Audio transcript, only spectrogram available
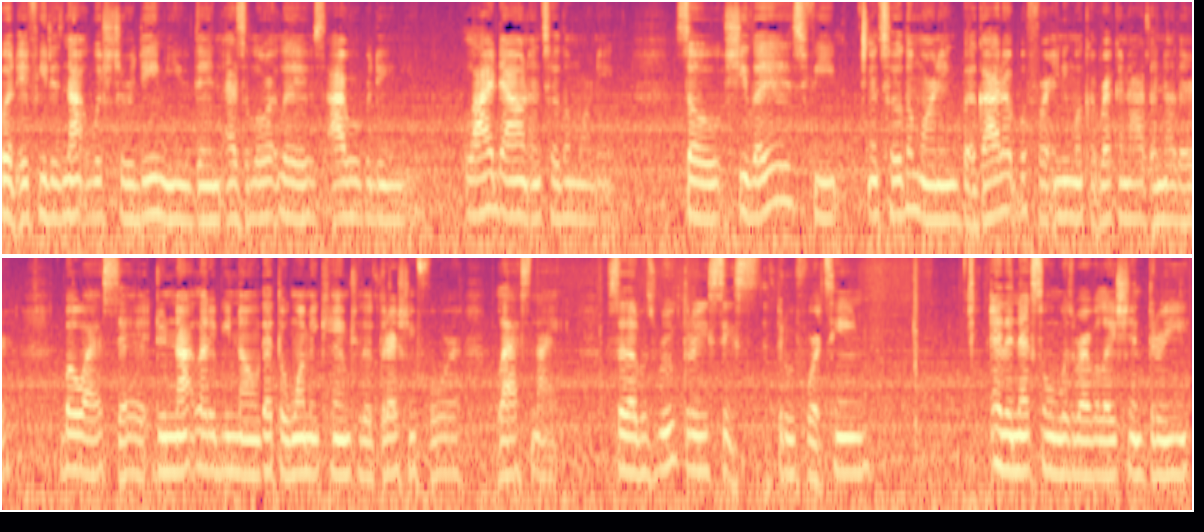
But if he does not wish to redeem you, then as the Lord lives, I will redeem you. Lie down until the morning. So she lay at his feet until the morning, but got up before anyone could recognize another. Boaz said, Do not let it be known that the woman came to the threshing floor last night. So that was Ruth 3 6 through 14. And the next one was Revelation 3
